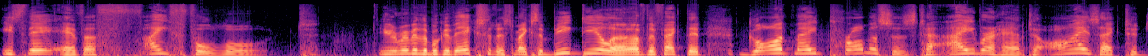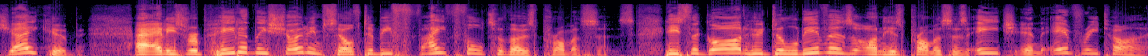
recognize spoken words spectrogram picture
is their ever faithful Lord. You remember the book of Exodus makes a big deal of the fact that God made promises to Abraham, to Isaac, to Jacob, and he's repeatedly showed himself to be faithful to those promises. He's the God who delivers on his promises each and every time.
